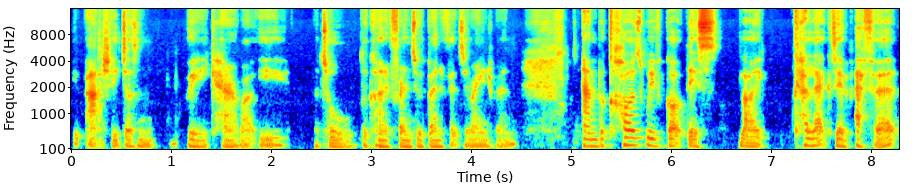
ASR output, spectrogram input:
who actually doesn't really care about you at all, the kind of friends with benefits arrangement. And because we've got this like collective effort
